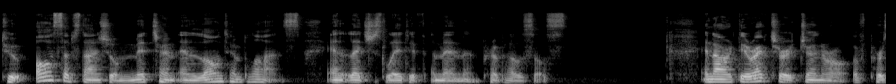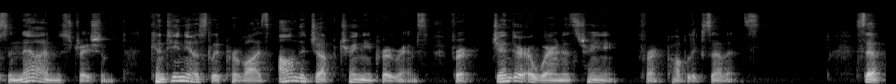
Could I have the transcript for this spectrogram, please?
to all substantial midterm and long-term plans and legislative amendment proposals. And our Director General of Personnel Administration continuously provides on-the-job training programs for gender awareness training for public servants. So,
